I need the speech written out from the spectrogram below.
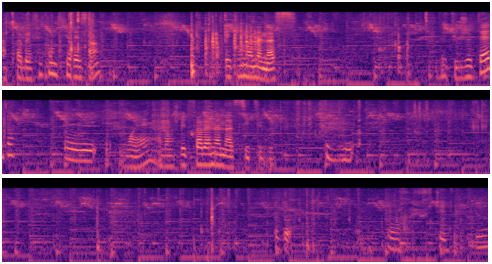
Après, ben, fais ton petit raisin et ton ananas. Veux-tu que je t'aide oui. Ouais, alors je vais te faire l'ananas si tu veux. Attends. On va rajouter de l'eau.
